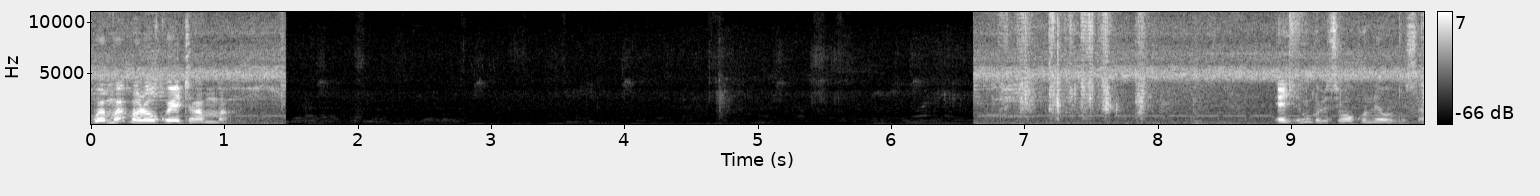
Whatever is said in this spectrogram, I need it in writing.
Bwe mwebala okwetamma. Ekimu ku bisinga okunewunyisa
